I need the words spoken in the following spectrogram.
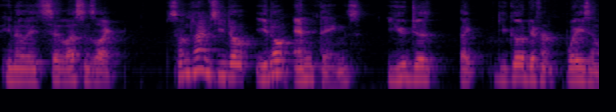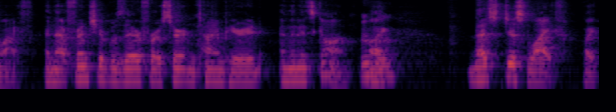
you know, they said lessons like sometimes you don't you don't end things. You just like you go different ways in life and that friendship was there for a certain time period and then it's gone mm-hmm. like that's just life like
